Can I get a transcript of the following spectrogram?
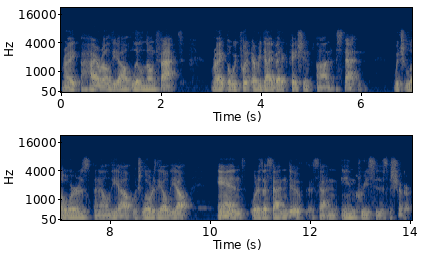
right? A higher LDL, little known fact, right? But we put every diabetic patient on a statin, which lowers an LDL, which lowers the LDL. And what does a statin do? A statin increases the sugar,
